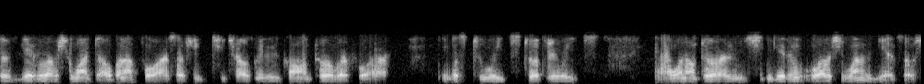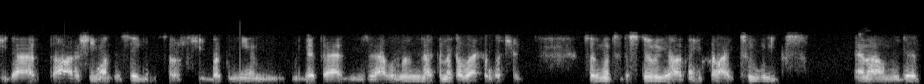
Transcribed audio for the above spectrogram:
to get whoever she wanted to open up for. So she she chose me to go on tour with for her. It was two weeks, two or three weeks, and I went on tour and she can get whoever she wanted to get. So she got the artist she wanted to see. So she booked me and we did that. And she said I would really like to make a record with you. So we went to the studio I think for like two weeks, and um, we did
